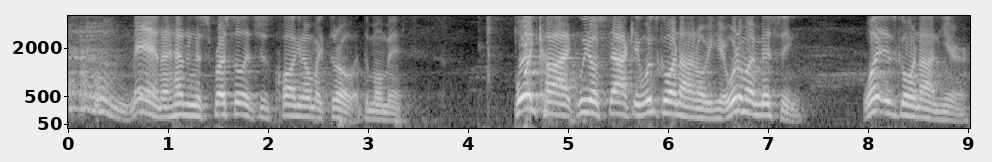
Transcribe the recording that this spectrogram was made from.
Man, I had an espresso. It's just clogging on my throat at the moment. Boycott Guido Stacking. What's going on over here? What am I missing? What is going on here?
